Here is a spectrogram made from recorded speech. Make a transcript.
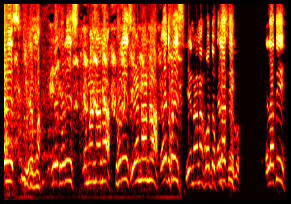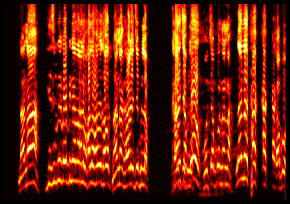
ধরিস। এ ধরিস। না না। ধরিস। এ না না। এ ধরিস। এ না না কত লাতি। লাতি। না না। জিসিবি না ভালো হবে ধর। না না ঘাড়ে চেপিলাম ঘাড়ে চাপো? চাপো না না। না থাক থাক। চাপো।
